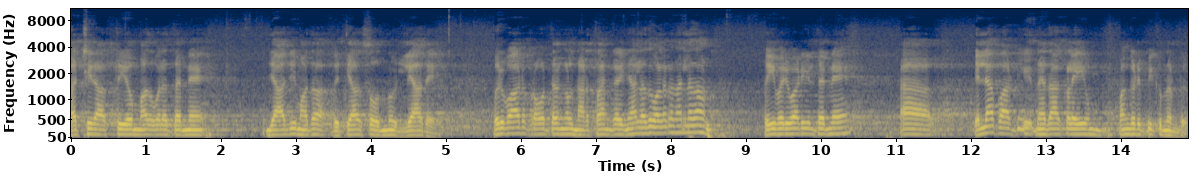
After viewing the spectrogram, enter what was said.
കക്ഷി രാഷ്ട്രീയവും അതുപോലെ തന്നെ ജാതി മത വ്യത്യാസമൊന്നുമില്ലാതെ ഒരുപാട് പ്രവർത്തനങ്ങൾ നടത്താൻ കഴിഞ്ഞാൽ അത് വളരെ നല്ലതാണ്. അപ്പോൾ ഈ പരിപാടിയിൽ തന്നെ എല്ലാ പാർട്ടി നേതാക്കളെയും പങ്കെടുപ്പിക്കുന്നുണ്ട്.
